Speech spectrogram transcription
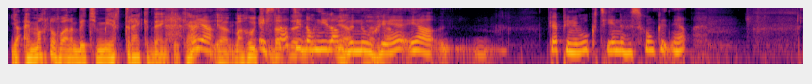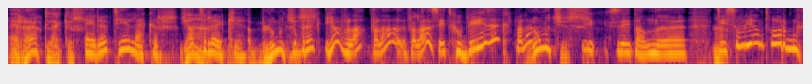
Ja, hij mag nog wel een beetje meer trekken, denk ik. Hè? Maar ja, maar goed, hij dat- hier nog niet lang genoeg. Hè? Ja. Ik heb je nu ook het ene geschonken. Ja. Hij ruikt lekker. Hij ruikt heel lekker. Ja, Wat ruik je? bloemetjes. Gebruik... Ja, voilà, voilà, voilà. Zit goed bezig? Voilà. Bloemetjes. Je zit dan uh, het worden.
